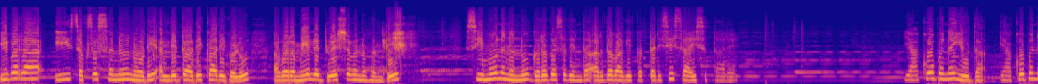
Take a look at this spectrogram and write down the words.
ಇವರ ಈ ಸಕ್ಸಸ್ಸನ್ನು ನೋಡಿ ಅಲ್ಲಿದ್ದ ಅಧಿಕಾರಿಗಳು ಅವರ ಮೇಲೆ ದ್ವೇಷವನ್ನು ಹೊಂದಿ ಸಿಮೋನನನ್ನು ಗರಗಸದಿಂದ ಅರ್ಧವಾಗಿ ಕತ್ತರಿಸಿ ಸಾಯಿಸುತ್ತಾರೆ. ಯಾಕೋಬನ ಯೂಧ ಯಾಕೋಬನ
